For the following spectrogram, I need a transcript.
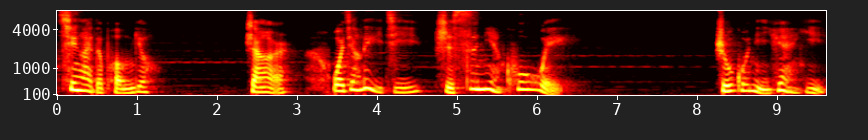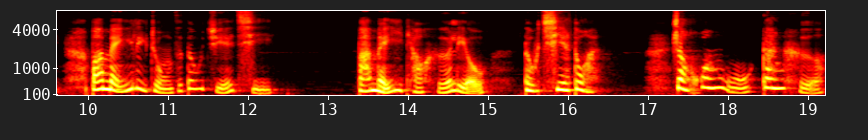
亲爱的朋友。然而，我将立即使思念枯萎。如果你愿意，把每一粒种子都崛起，把每一条河流都切断，让荒芜干涸，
